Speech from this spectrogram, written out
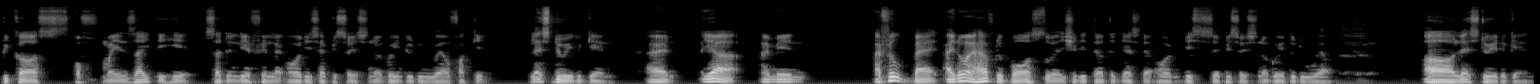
Because of my anxiety here, suddenly I feel like, oh, this episode is not going to do well, fuck it. Let's do it again. And yeah, I mean, I feel bad. I know I have the balls to actually tell the guests that oh this episode is not going to do well. Uh let's do it again.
